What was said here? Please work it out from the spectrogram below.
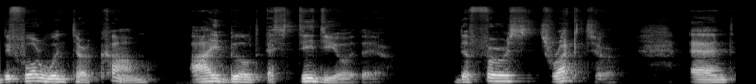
Before winter come, I built a studio there the first structure. And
